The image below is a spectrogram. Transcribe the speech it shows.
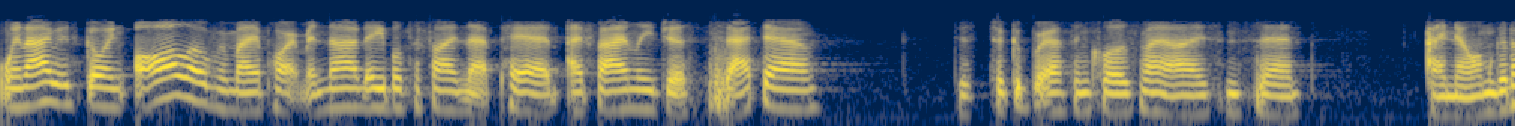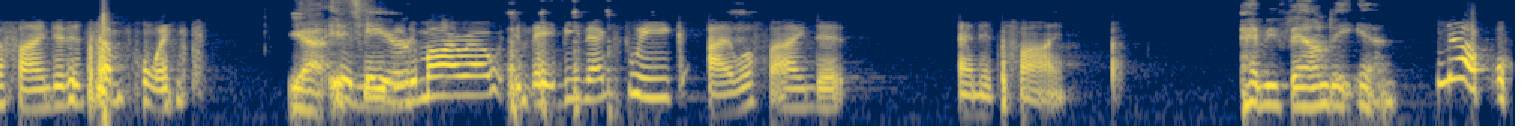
When I was going all over my apartment, not able to find that pad, I finally just sat down, just took a breath and closed my eyes and said, I know I'm going to find it at some point. yeah it's it may here be tomorrow, it may be next week. I will find it, and it's fine. have you found it yet No.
